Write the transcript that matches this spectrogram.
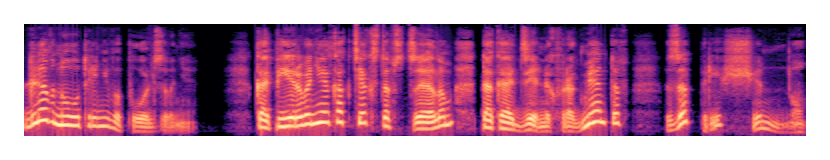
для внутреннего пользования. Копирование как текстов в целом, так и отдельных фрагментов запрещено.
